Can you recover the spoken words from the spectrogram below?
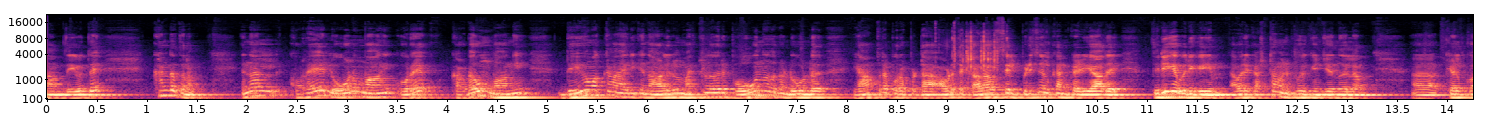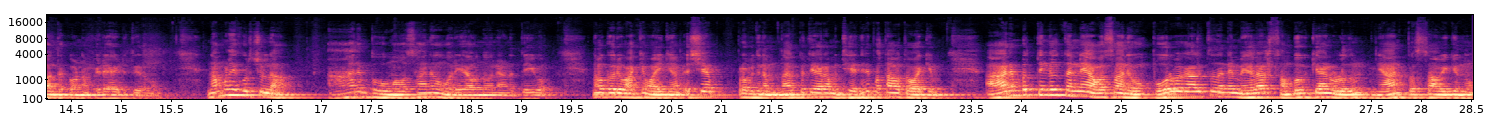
നാം ദൈവത്തെ കണ്ടെത്തണം. എന്നാൽ കുറേ ലോണും വാങ്ങി കുറേ കടവും വാങ്ങി ദൈവമക്കളായിരിക്കുന്ന ആളുകൾ മറ്റുള്ളവർ പോകുന്നത് കണ്ടുകൊണ്ട് യാത്ര പുറപ്പെട്ട അവിടുത്തെ കാലാവസ്ഥയിൽ പിടിച്ചു നിൽക്കാൻ കഴിയാതെ തിരികെ വരികയും അവർ കഷ്ടം അനുഭവിക്കുകയും ചെയ്യുന്നതെല്ലാം കേൾക്കുവാൻ തക്കവണ്ണം ഇടയായിട്ട് തീർന്നു. നമ്മളെക്കുറിച്ചുള്ള ആരംഭവും അവസാനവും അറിയാവുന്നവനാണ് ദൈവം. നമുക്കൊരു വാക്യം വായിക്കാം. യശ്യ പ്രവചനം നാൽപ്പത്തി ആറാം അധ്യായത്തിന് പത്താമത്തെ വാക്യം. ആരംഭത്തിങ്കിൽ തന്നെ അവസാനവും പൂർവകാലത്ത് തന്നെ മേലാൽ സംഭവിക്കാനുള്ളതും ഞാൻ പ്രസ്താവിക്കുന്നു.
